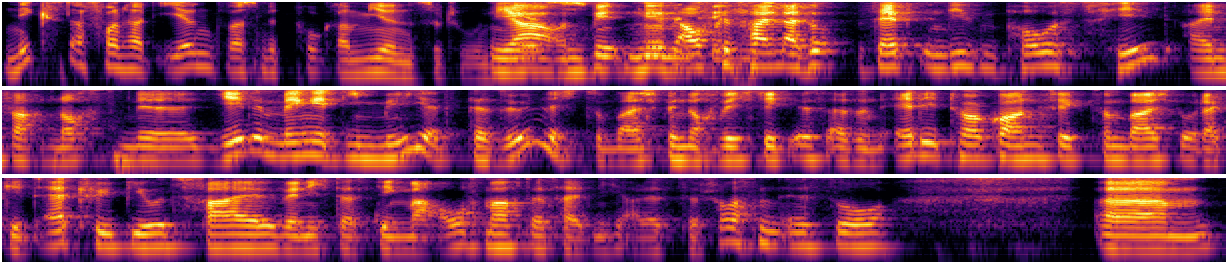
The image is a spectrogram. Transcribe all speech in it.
nix davon hat irgendwas mit Programmieren zu tun. Ja, und mir, mir ist aufgefallen, also selbst in diesem Post fehlt einfach noch eine, jede Menge, die mir jetzt persönlich zum Beispiel noch wichtig ist, also ein Editor-Config zum Beispiel oder Git Attributes-File, wenn ich das Ding mal aufmache, dass halt nicht alles zerschossen ist so. Ähm,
